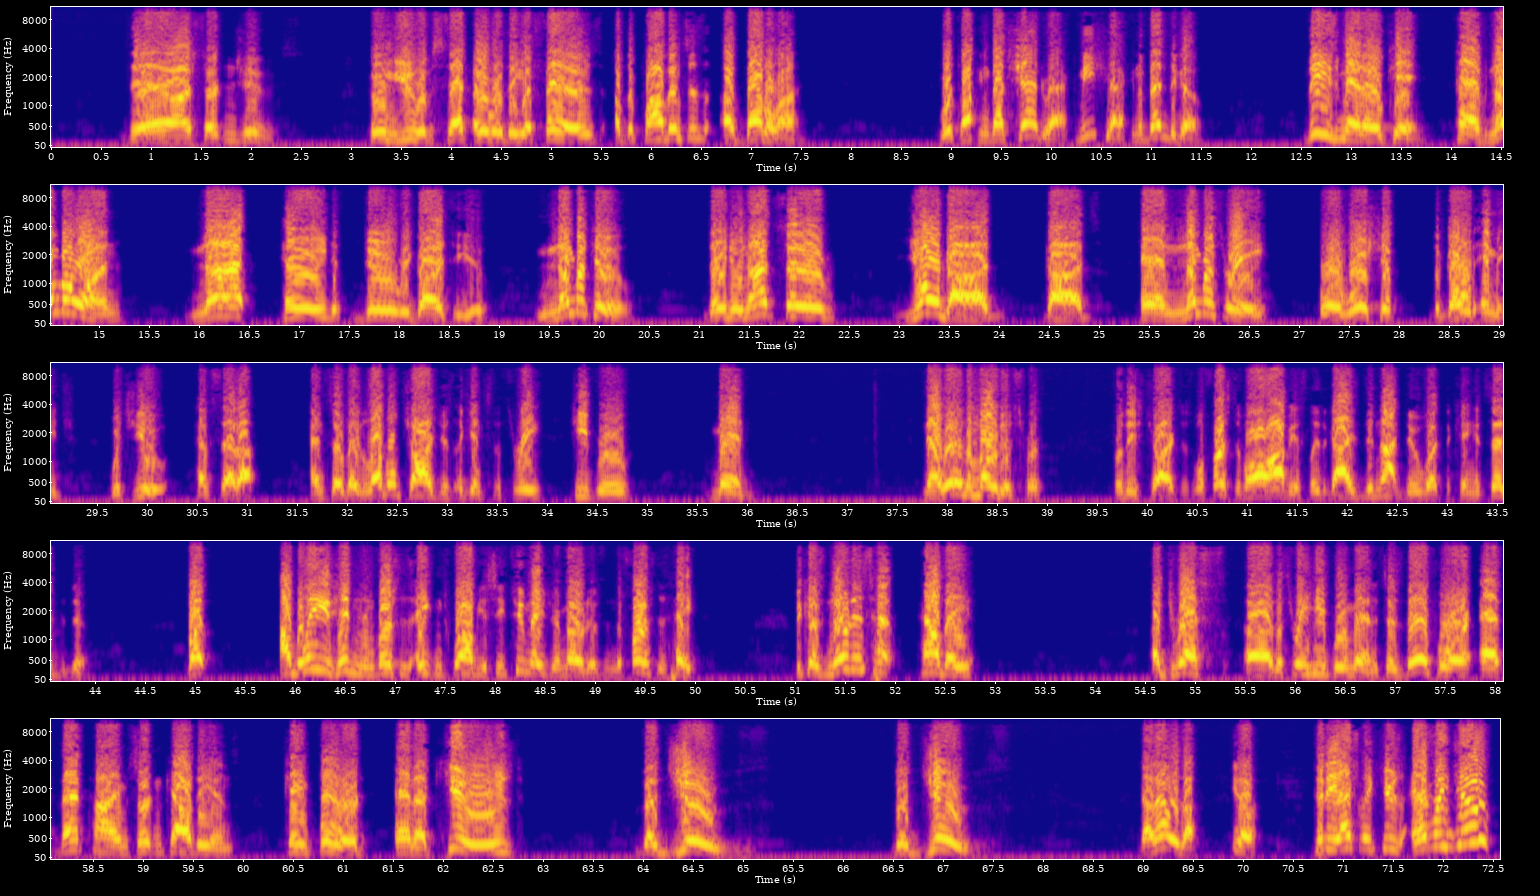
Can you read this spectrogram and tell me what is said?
There are certain Jews whom you have set over the affairs of the provinces of Babylon. We're talking about Shadrach, Meshach, and Abednego. These men, O king, have number one, not paid due regard to you. Number two, they do not serve your God, gods. And number three, or worship the gold image which you have set up. And so they leveled charges against the three Hebrew men. Now, what are the motives for, for these charges? Well, first of all, obviously, the guys did not do what the king had said to do. But I believe hidden in verses 8 and 12, you see two major motives, and the first is hate. Because notice how, how they address uh, the three Hebrew men. It says, Therefore, at that time, certain Chaldeans came forward and accused the Jews. The Jews. Now that was a, you know, did he actually accuse every Jew?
